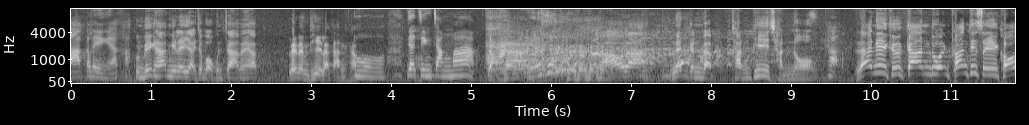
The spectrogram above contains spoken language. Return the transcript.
รักอะไรอย่างเงี้ยค่ะ คุณบิ๊กฮะมีอะไรอยากจะบอกคุณจ้าไหมครับ เล่นเต็มที่แล้วกันครับ โอ้อย่าจริงจังมาก เอาละเล่นกันแบบฉันพี่ฉันน้อง ค่ะ และนี่คือการดวลครั้งทีสี่ 4 ของ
